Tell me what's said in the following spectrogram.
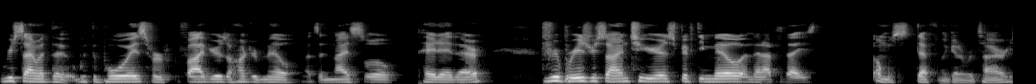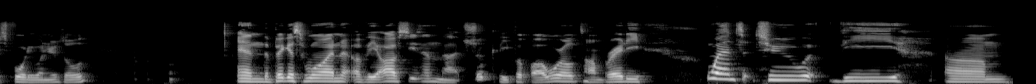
Resigned with the with the boys for five years, 100 mil. That's a nice little payday there. Drew Brees resigned two years, 50 mil, and then after that, he's almost definitely going to retire. He's 41 years old. And the biggest one of the offseason that shook the football world, Tom Brady, went to the um,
